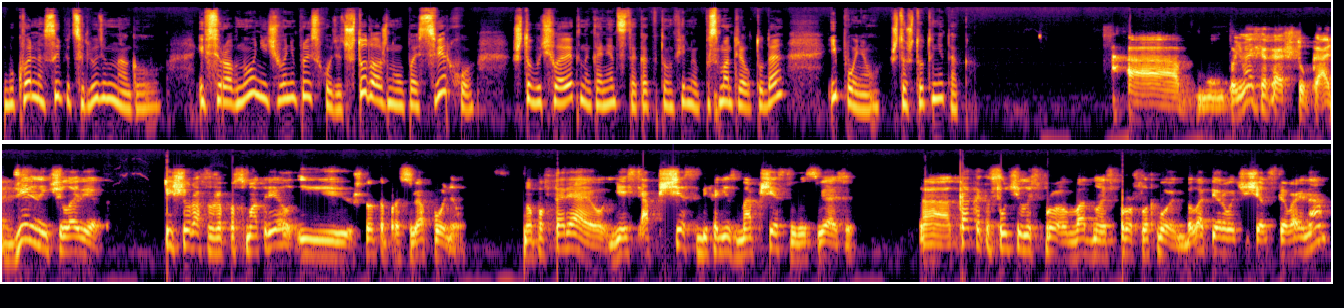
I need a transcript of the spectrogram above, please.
буквально сыпятся людям на голову. И все равно ничего не происходит. Что должно упасть сверху, чтобы человек наконец-то, как в том фильме, посмотрел туда и понял, что что-то не так? А, понимаете, какая штука? Отдельный человек тысячу раз уже посмотрел и что-то про себя понял. Но, повторяю, есть общественный механизм общественной связи. А, как это случилось в одной из прошлых войн? Была Первая Чеченская война,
